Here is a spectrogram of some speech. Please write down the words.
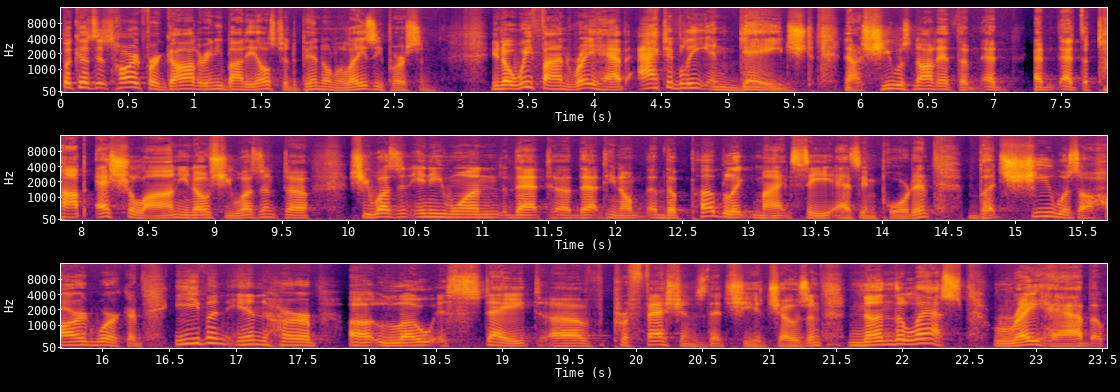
Because it's hard for God or anybody else to depend on a lazy person. You know, we find Rahab actively engaged. Now, she was not at the, at, at, at the top echelon. You know, she wasn't, uh, she wasn't anyone that, uh, that, you know, the public might see as important, but she was a hard worker. Even in her uh, low estate of professions that she had chosen, nonetheless, Rahab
